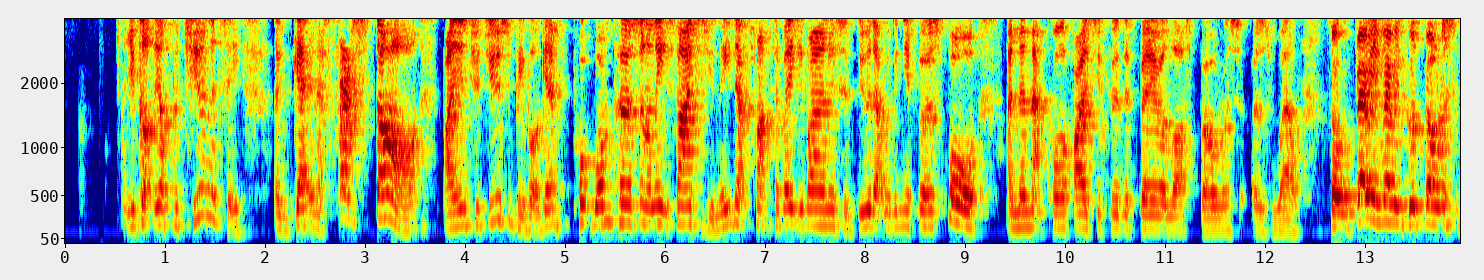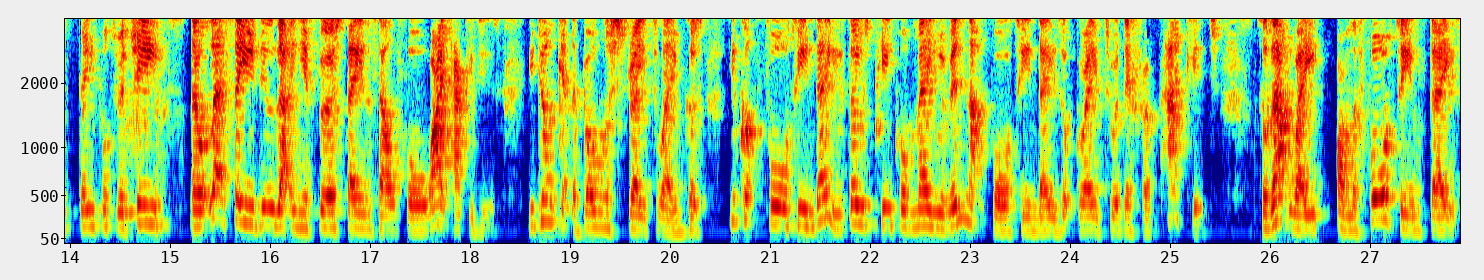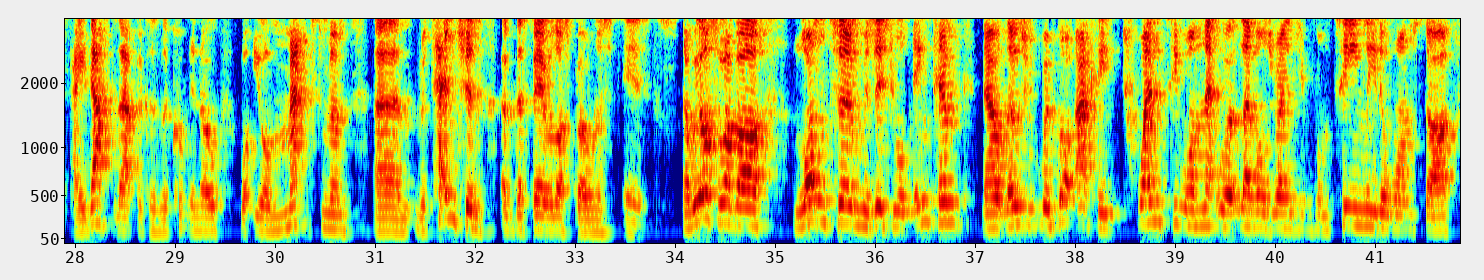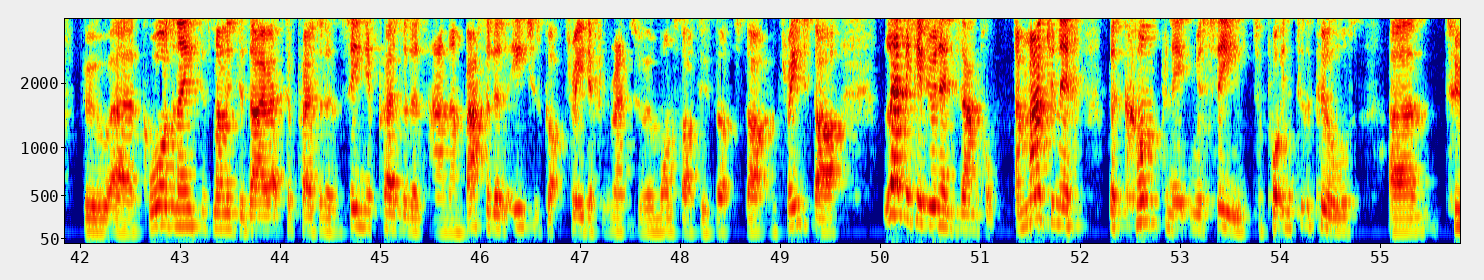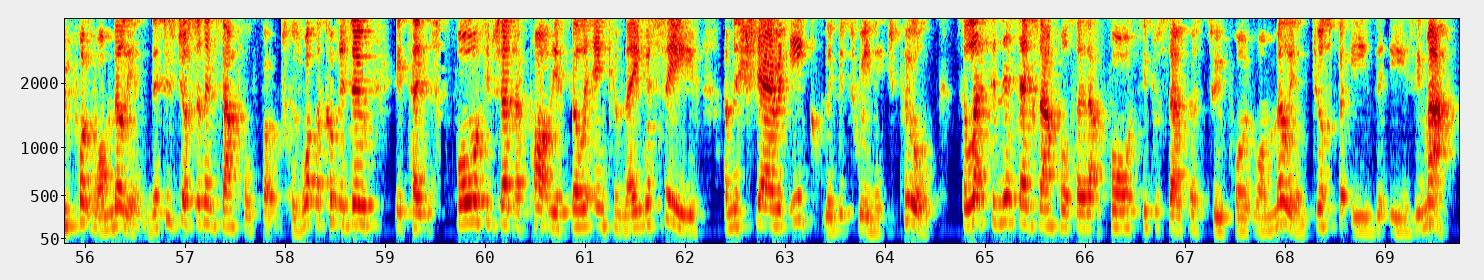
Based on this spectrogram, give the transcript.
you've got the opportunity of getting a fast start by introducing people. Again, put one person on each side because you need that to activate your binary, so do that within your first four, and then that qualifies you for the fear of loss bonus as well. So very, very good bonus for people to achieve. Now, let's say you do that in your first day and sell four white packages. You don't get the bonus straight away because you've got 14 days. Those people may, within that 14 days, upgrade to a different package. So that way, on the 14th day, it's paid after that because the company know what your maximum um, retention of the fear of loss bonus is. Now, we also have our long-term residual income. Now, those we've got actually 21 network levels ranging from team leader one star through uh, coordinators, manager, director, president, senior president, and ambassadors. Each has got three different ranks within one star, two star, and three star. Let me give you an example. Imagine if the company received to put into the pools um, 2.1 million. This is just an example, folks, because what the company do, it takes 40% of part of the affiliate income they receive and they share it equally between each pool. So let's, in this example, say that 40% was 2.1 million, just for the easy math.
